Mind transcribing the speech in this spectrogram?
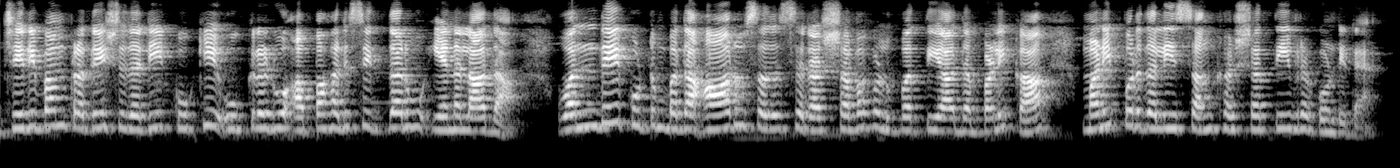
ಜಿರಿಬಂ ಪ್ರದೇಶದಲ್ಲಿ ಕುಕಿ ಉಗ್ರರು ಅಪಹರಿಸಿದ್ದರು ಎನ್ನಲಾದ ಒಂದೇ ಕುಟುಂಬದ ಆರು ಸದಸ್ಯರ ಶವಗಳು ಪತ್ತೆಯಾದ ಬಳಿಕ ಮಣಿಪುರದಲ್ಲಿ ಸಂಘರ್ಷ ತೀವ್ರಗೊಂಡಿದೆ.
